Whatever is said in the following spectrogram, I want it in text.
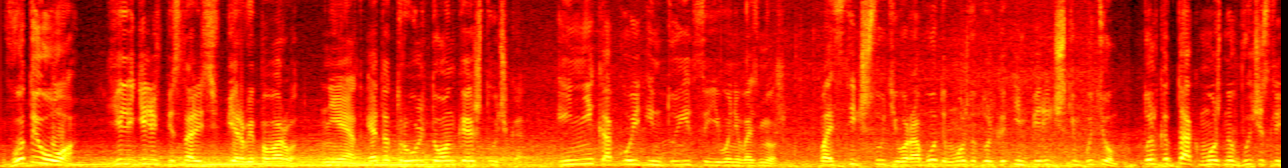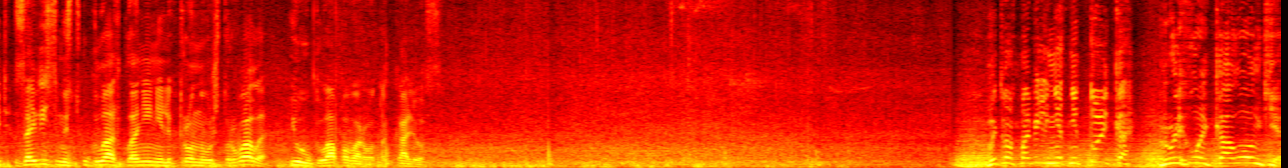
Вот и о! еле-еле вписались в первый поворот. Нет, этот руль тонкая штучка, и никакой интуиции его не возьмешь. Постичь суть его работы можно только эмпирическим путем. Только так можно вычислить зависимость угла отклонения электронного штурвала и угла поворота колес. Этом автомобиле нет не только рулевой колонки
